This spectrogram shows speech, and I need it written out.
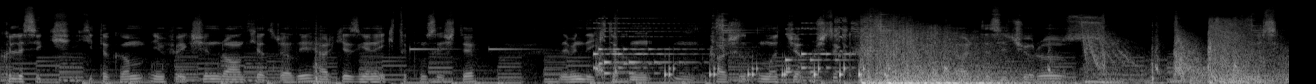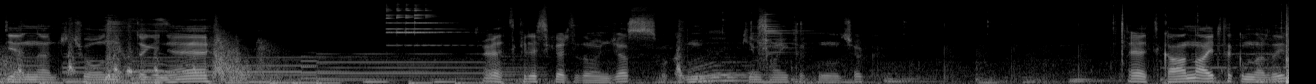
Klasik iki takım Infection Round Cat Rally. Herkes gene iki takım seçti. Demin de iki takım hmm, karşılıklı maç yapmıştık. Harita seçiyoruz. Klasik diyenler çoğunlukta yine. Evet, klasik haritada oynayacağız. Bakalım kim hangi takım olacak. Evet, Kaan'la ayrı takımlardayız.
